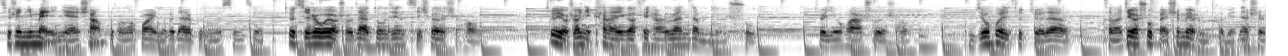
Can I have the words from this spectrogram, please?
其实你每一年赏不同的花，你就会带着不同的心境。就其实我有时候在东京骑车的时候，就有时候你看到一个非常 random 的树，就是樱花树的时候，你就会就觉得可能这个树本身没有什么特别，但是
